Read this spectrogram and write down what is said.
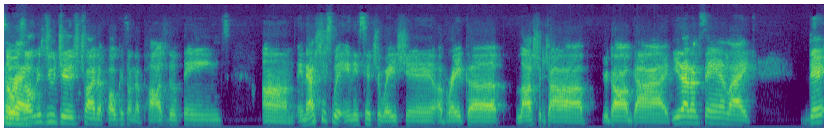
so Right. as long as you just try to focus on the positive things um, and that's just with any situation a breakup lost your job your dog died you know what i'm saying like they're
